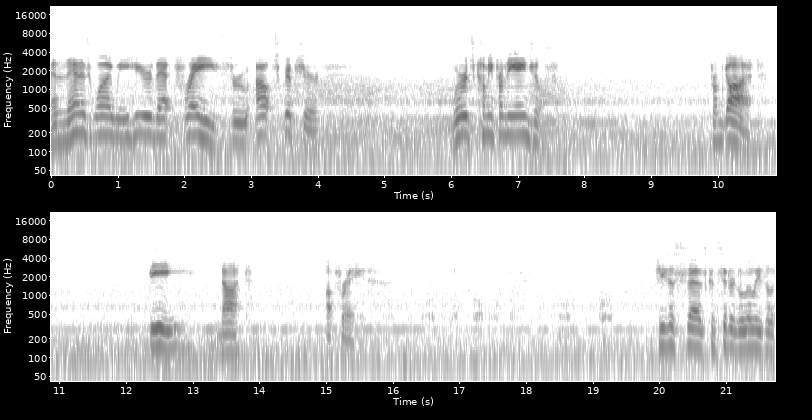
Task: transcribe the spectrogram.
And that is why we hear that phrase throughout Scripture words coming from the angels, from God. Be not afraid. Jesus says, Consider the lilies of the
